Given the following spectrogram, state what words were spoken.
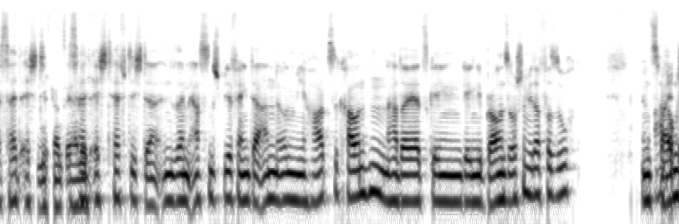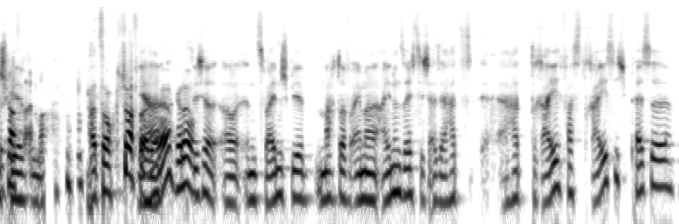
Das ist halt echt, ist halt echt heftig. Der, in seinem ersten Spiel fängt er an, irgendwie hart zu counten. Hat er jetzt gegen, gegen die Browns auch schon wieder versucht. Im zweiten Spiel. einmal. Hat es auch geschafft, Ja, einer, ja, genau. Sicher, aber im zweiten Spiel macht er auf einmal 61. Also er hat, er hat drei, fast 30 Pässe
